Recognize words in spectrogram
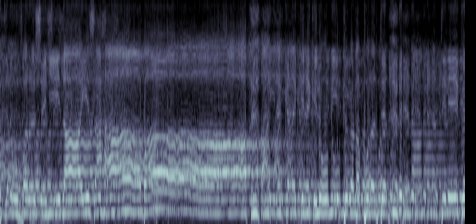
ജൗഫർ ഷഹീദായി സഹാബാ. ആയിരക്കണക്കിന് കിലോമീറ്ററുകൾ അപ്പുറത്ത് രണാങ്കണത്തിലേക്ക്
